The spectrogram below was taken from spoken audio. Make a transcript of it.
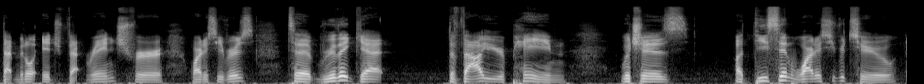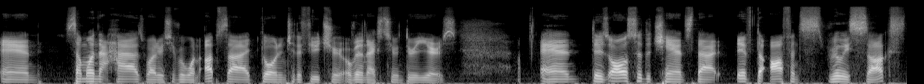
that middle age vet range for wide receivers to really get the value you're paying, which is a decent wide receiver two and someone that has wide receiver one upside going into the future over the next two and three years. And there's also the chance that if the offense really sucks,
